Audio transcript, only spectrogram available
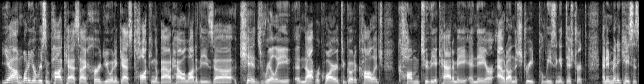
Yeah, on one of your recent podcasts, I heard you and a guest talking about how a lot of these uh, kids, really uh, not required to go to college, come to the academy and they are out on the street policing a district. And in many cases,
